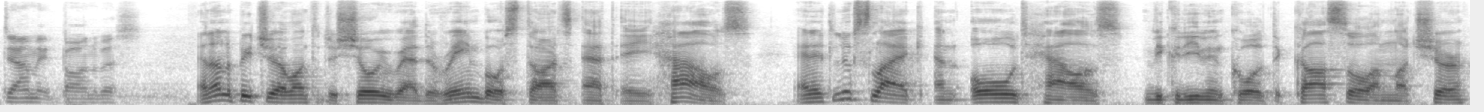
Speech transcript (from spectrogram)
damn it Barnabas. Another picture I wanted to show you where the rainbow starts at a house and it looks like an old house, we could even call it a castle, I'm not sure.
